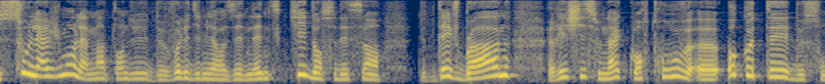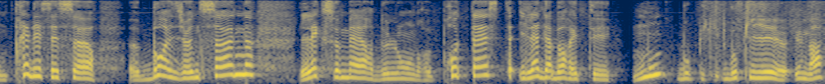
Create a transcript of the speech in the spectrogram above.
soulagement la main tendue de Volodymyr Zelensky dans ce dessin de Dave Brown. Rishi Sunak qu'on retrouve aux côtés de son prédécesseur Boris Johnson. L'ex-maire de Londres proteste. Il a d'abord été mon bouclier humain.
